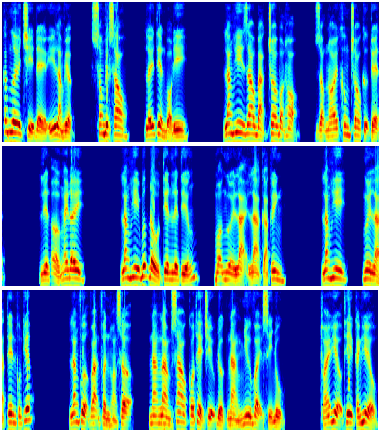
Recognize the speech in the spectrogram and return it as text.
các ngươi chỉ để ý làm việc, xong việc sau, lấy tiền bỏ đi. Lăng Hy giao bạc cho bọn họ, giọng nói không cho cự tuyệt. Liền ở ngay đây. Lăng Hy bước đầu tiên lên tiếng, mọi người lại là cả kinh. Lăng Hy, ngươi là tên con kiếp. Lăng Phượng vạn phần hoảng sợ, nàng làm sao có thể chịu được nàng như vậy xỉ nhục. Thoái hiệu thi cánh hiểu.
